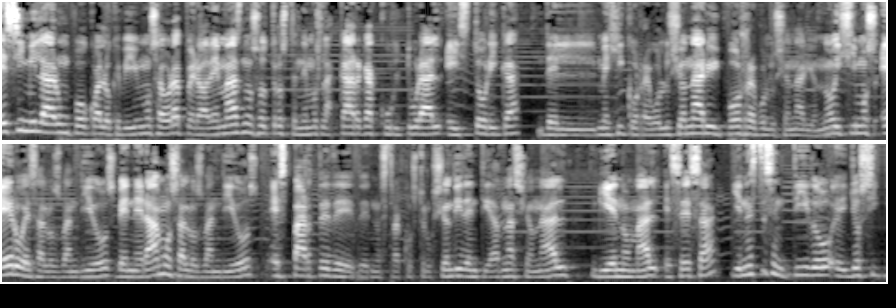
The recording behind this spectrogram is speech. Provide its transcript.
es similar un poco a lo que vivimos ahora, pero además nosotros tenemos la carga cultural e histórica del México revolucionario y postrevolucionario, ¿no? Hicimos héroes a los bandidos, veneramos a los bandidos, es parte de, nuestra construcción de identidad nacional, bien o mal, es esa. Y en este sentido, eh, yo sí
